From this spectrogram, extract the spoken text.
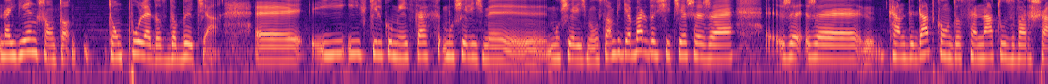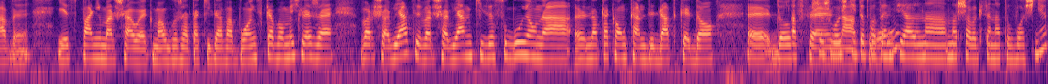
największą to, tą pulę do zdobycia E, I, i w kilku miejscach musieliśmy, musieliśmy ustąpić. Ja bardzo się cieszę, że, że, że kandydatką do Senatu z Warszawy jest pani marszałek Małgorzata Kidawa-Błońska, bo myślę, że warszawiacy, warszawianki zasługują na, na taką kandydatkę do, e, do A w przyszłości to Senatu. potencjalna marszałek Senatu właśnie?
